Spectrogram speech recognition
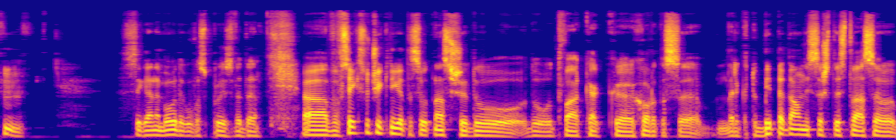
хм, сега не мога да го възпроизведа. А, във всеки случай книгата се отнасяше до, до това как хората са, нали, като бипедални същества, са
